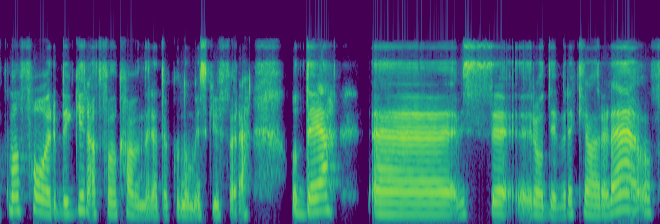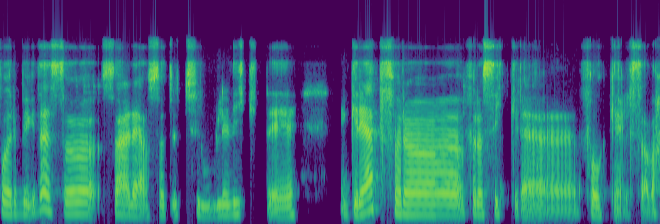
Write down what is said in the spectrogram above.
at man, forebygger at folk havner i et økonomisk uføre. Og det, eh, hvis rådgivere klarer det, å forebygge det, så, så er det også et utrolig viktig grep for å, for å sikre folkehelsa. Da.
